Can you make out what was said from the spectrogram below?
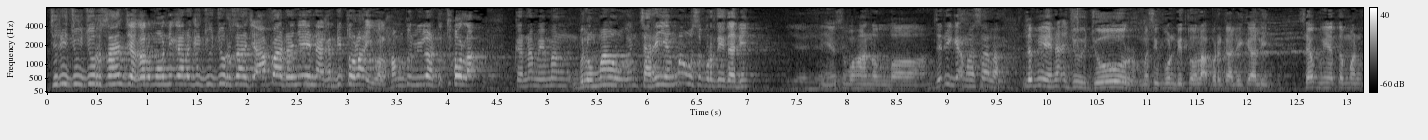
jadi jujur saja kalau mau nikah lagi jujur saja apa adanya enak kan ditolak. Ya, alhamdulillah ditolak karena memang belum mau kan cari yang mau seperti tadi. Iya. Ya, subhanallah. Jadi nggak masalah. Lebih enak jujur meskipun ditolak berkali-kali. Saya punya teman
